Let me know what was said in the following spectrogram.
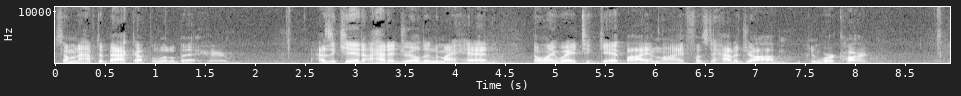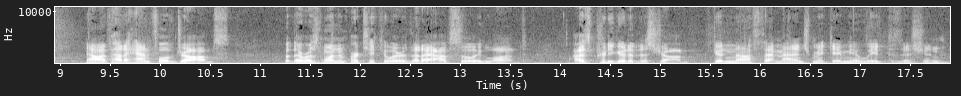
So I'm going to have to back up a little bit here. As a kid, I had it drilled into my head the only way to get by in life was to have a job and work hard. Now, I've had a handful of jobs, but there was one in particular that I absolutely loved. I was pretty good at this job, good enough that management gave me a lead position,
